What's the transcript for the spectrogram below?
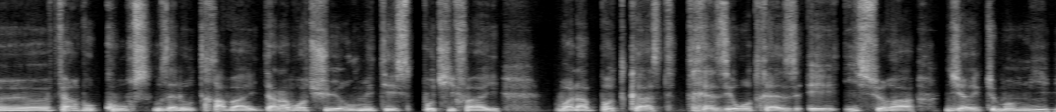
euh, faire vos courses, vous allez au travail, dans la voiture, vous mettez Spotify, voilà, podcast 13013 et il sera directement mis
